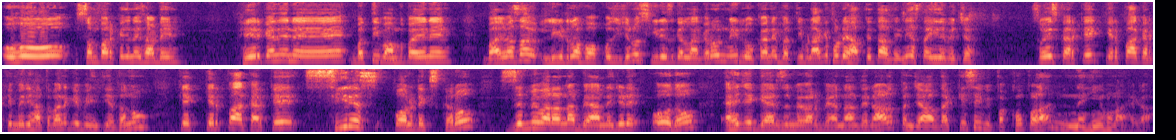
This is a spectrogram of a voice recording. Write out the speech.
ਉਹ ਸੰਪਰਕ 'ਚ ਨੇ ਸਾਡੇ। ਫਿਰ ਕਹਿੰਦੇ ਨੇ 32 ਬੰਬ ਪਏ ਨੇ। Bajwa sahib leader of opposition ਉਹ ਸੀਰੀਅਸ ਗੱਲਾਂ ਕਰੋ, ਨਹੀਂ ਲੋਕਾਂ ਨੇ 32 ਬਣਾ ਕੇ ਤੁਹਾਡੇ ਹੱਥ ਤੇ ਧਰ ਦੇਣੀ ਹੈ 27 ਦੇ ਵਿੱਚ। ਸੋ ਇਸ ਕਰਕੇ ਕਿਰਪਾ ਕਰਕੇ ਮੇਰੀ ਹੱਥ ਬੰਨ ਕੇ ਬੇਨਤੀ ਹੈ ਤੁਹਾਨੂੰ ਕਿ ਕਿਰਪਾ ਕਰਕੇ ਸੀਰੀਅਸ ਪੋਲਿਟਿਕਸ ਕਰੋ। ਜ਼ਿੰਮੇਵਾਰਾਨਾ ਬਿਆਨ ਨੇ ਜਿਹੜੇ ਉਹ ਦਿਓ ਇਹੋ ਜਿਹੇ ਗੈਰ ਜ਼ਿੰਮੇਵਾਰ ਬਿਆਨਾਂ ਦੇ ਨਾਲ ਪੰਜਾਬ ਦਾ ਕਿਸੇ ਵੀ ਪੱਖੋਂ ਭਲਾ ਨਹੀਂ ਹੋਣਾ ਹੈਗਾ।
